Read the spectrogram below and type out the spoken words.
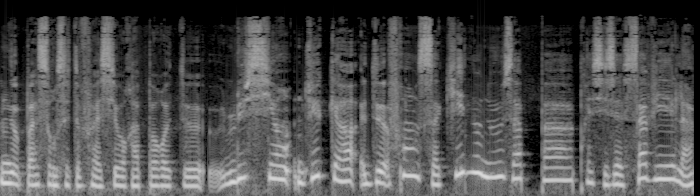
Nous passons cette fois-ci au rapport de Lucien Ducas de France qui ne nous a pas précisé sa ville.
